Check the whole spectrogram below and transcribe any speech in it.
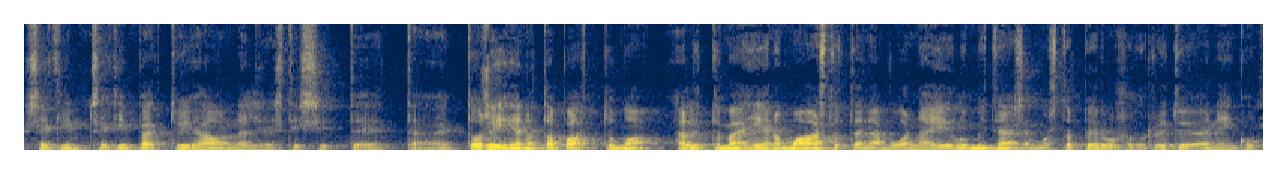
sekin, sekin päättyi ihan onnellisesti sitten. Että, että tosi hieno tapahtuma, älyttömän hieno maasto tänä vuonna, ei ollut mitään semmoista perusrytöä niin kuin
